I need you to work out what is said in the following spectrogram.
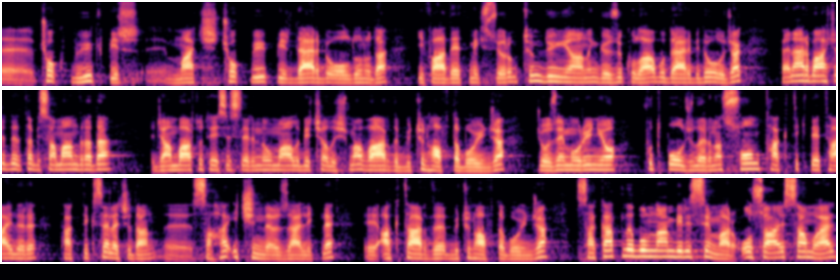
e, çok büyük bir e, maç, çok büyük bir derbi olduğunu da ifade etmek istiyorum. Tüm dünyanın gözü kulağı bu derbide olacak. Fenerbahçe'de de tabii Samandıra'da Can tesislerinde umalı bir çalışma vardı bütün hafta boyunca. Jose Mourinho futbolcularına son taktik detayları taktiksel açıdan e, saha içinde özellikle e, aktardı bütün hafta boyunca. Sakatlığı bulunan bir isim var. Osayi Samuel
